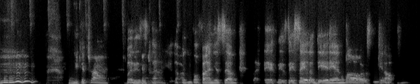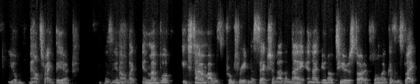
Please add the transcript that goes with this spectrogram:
we can try. But it's you know, you're gonna find yourself like as they said, a dead end wall, you know, you'll bounce right there. Because you know, like in my book, each time I was proofreading a section other night and I, you know, tears started flowing because it's like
